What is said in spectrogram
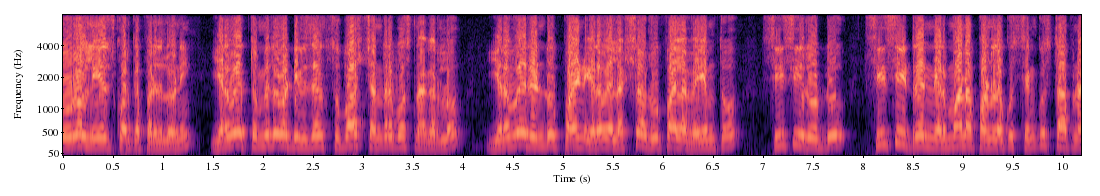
రూరల్ నియోజకవర్గ పరిధిలోని ఇరవై తొమ్మిదవ డివిజన్ సుభాష్ చంద్రబోస్ నగర్లో ఇరవై రెండు పాయింట్ ఇరవై లక్షల రూపాయల వ్యయంతో సీసీ రోడ్డు సీసీ డ్రైన్ నిర్మాణ పనులకు శంకుస్థాపన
